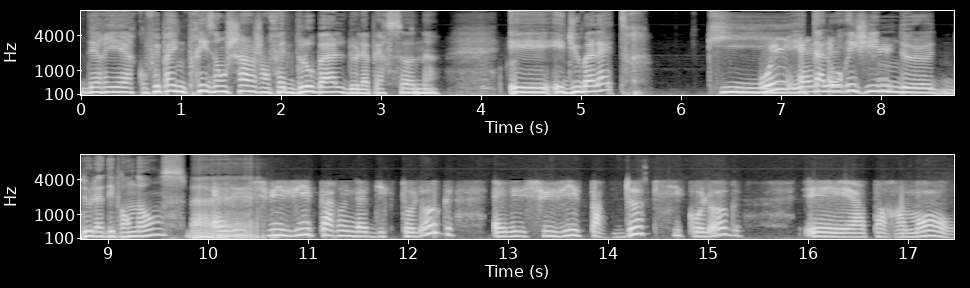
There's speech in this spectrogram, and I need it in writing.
derrière, qu'on fait pas une prise en charge en fait globale de la personne et, et du mal-être qui Oui, est elle- à l'origine de, de la dépendance, bah, Elle est suivie par une addictologue, elle est suivie par deux psychologues et apparemment...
